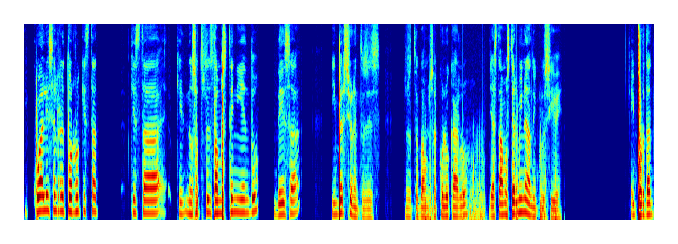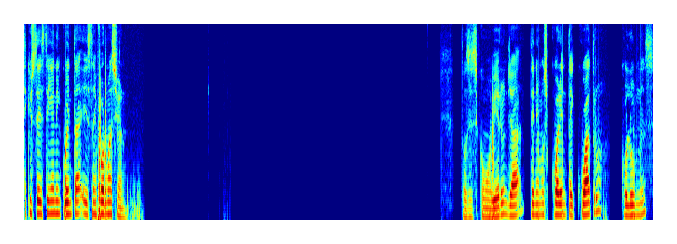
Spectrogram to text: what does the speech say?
y cuál es el retorno que está que, está, que nosotros estamos teniendo de esa inversión. Entonces, nosotros vamos a colocarlo. Ya estamos terminando inclusive. Importante que ustedes tengan en cuenta esta información. Entonces, como vieron, ya tenemos 44 columnas.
